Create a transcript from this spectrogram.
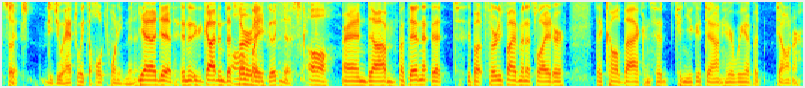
So t- did you have to wait the whole 20 minutes? Yeah, I did. And it got into 30. Oh my goodness. Oh. And um, but then at about 35 minutes later, they called back and said, "Can you get down here? We have a donor."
